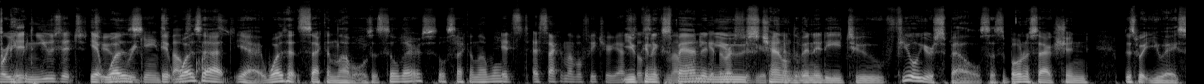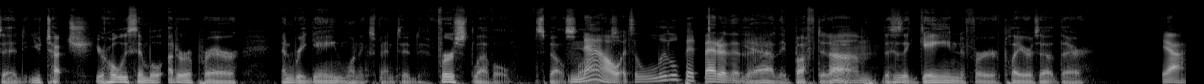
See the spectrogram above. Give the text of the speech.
Where you it- can use it It to was regain it was slots. at yeah it was at second level. Is it still there? Still second level? It's a second level feature. Yeah, you can expand you and get the rest of use channel divinity to fuel your spells as a bonus action. This is what UA said. You touch your holy symbol, utter a prayer, and regain one expended first level spell slot. Now it's a little bit better than that. yeah, they buffed it up. Um, this is a gain for players out there. Yeah.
